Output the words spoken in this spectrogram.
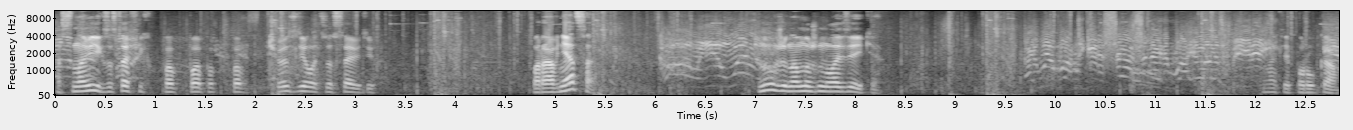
Останови их, заставь их по, по, по, по... Что сделать, заставить их? Поравняться? Ну же, нам нужны лазейки. На тебе по рукам.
